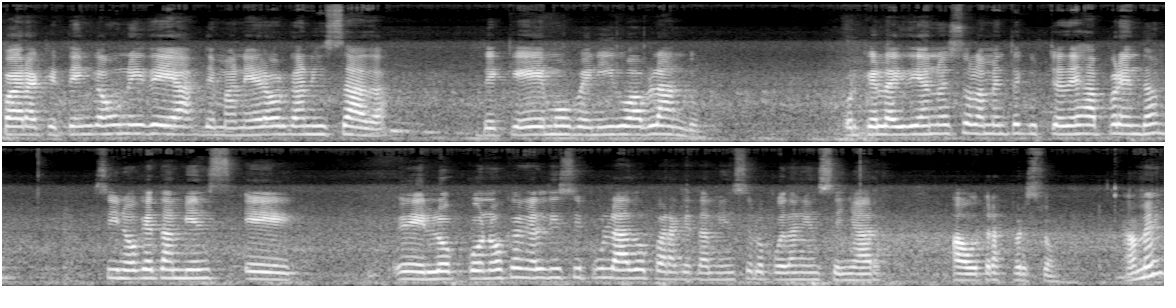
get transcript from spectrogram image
para que tenga una idea de manera organizada de qué hemos venido hablando. Porque la idea no es solamente que ustedes aprendan, sino que también eh, eh, lo conozcan el discipulado para que también se lo puedan enseñar a otras personas. Amén.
